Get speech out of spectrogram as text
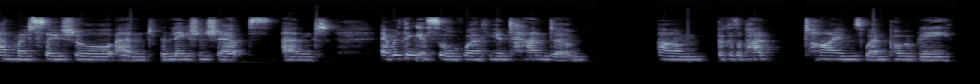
and my social and relationships, and everything is sort of working in tandem. Um, because I've had times when probably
